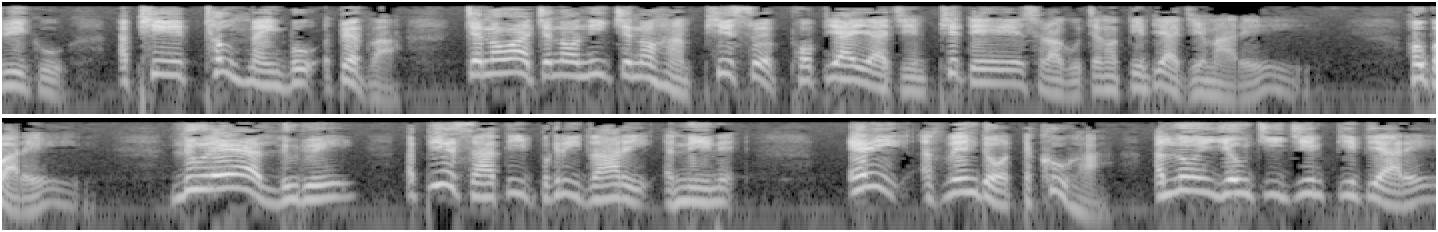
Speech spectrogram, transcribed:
တွေကိုအဖြေထုတ်နိုင်ဖို့အတွက်သာကျွန်တော်ကကျွန်တော်နီးကျွန်တော်ဟန်ဖြစ်ဆွဲဖော်ပြရခြင်းဖြစ်တယ်ဆိုတာကိုကျွန်တော်တင်ပြခြင်းပါတယ်ဟုတ်ပါတယ်လူတွေကလူတွေအပြစ်စားတိပဂရိသားတွေအနေနဲ့အဲ့ဒီအသင်းတော်တစ်ခုဟာ အလွန်ယုံကြည်ခြင်းပြည့်ပြတယ်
